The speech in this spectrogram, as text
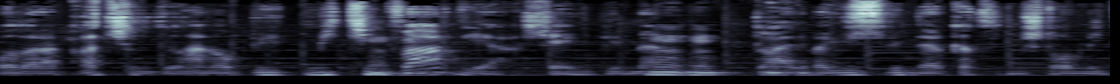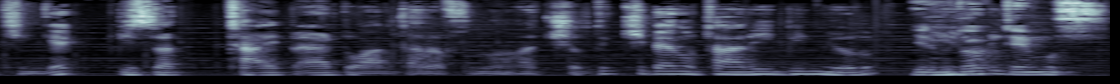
olarak açıldı. Hani o büyük miting Hı-hı. vardı ya şey bilmem Hı-hı. galiba yüz binler katılmıştı o mitinge. Bizzat Tayyip Erdoğan tarafından açıldı ki ben o tarihi bilmiyordum. 24 20, Temmuz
